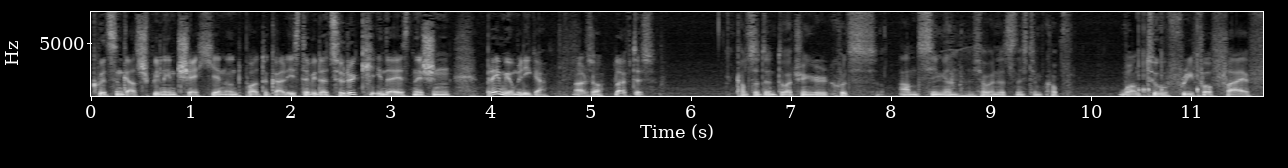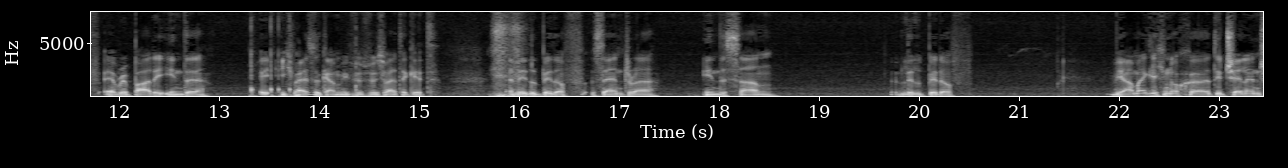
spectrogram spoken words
kurzen Gastspielen in Tschechien und Portugal ist er wieder zurück in der estnischen Premium-Liga. Also läuft es. Kannst du den Torjingle kurz ansingen? Ich habe ihn jetzt nicht im Kopf. One, two, three, four, five, everybody in the. Ich weiß es gar nicht, wie es weitergeht. A little bit of Sandra in the sun, a little bit of. Wir haben eigentlich noch äh, die Challenge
